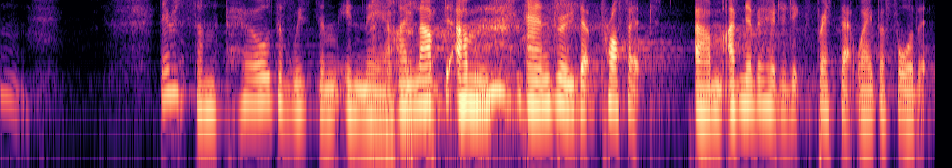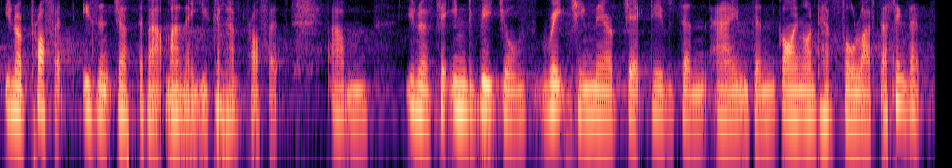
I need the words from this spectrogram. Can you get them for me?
Hmm. There are some pearls of wisdom in there. I loved, um, Andrew, that profit. Um, I've never heard it expressed that way before. That you know, profit isn't just about money. You can have profit. Um, you know, for individuals reaching their objectives and aims and going on to have full lives. I think that's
